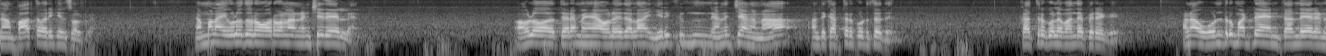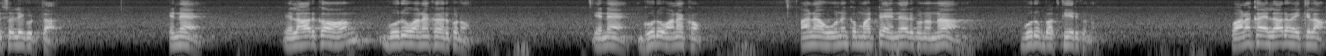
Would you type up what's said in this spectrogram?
நான் பார்த்த வரைக்கும் சொல்கிறேன் நம்மளாம் இவ்வளோ தூரம் வருவோம் நான் நினச்சதே இல்லை. அவ்வளோ திறமை அவ்வளோ இதெல்லாம் இருக்குன்னு நினச்சாங்கன்னா அது கத்தர் கொடுத்தது. கத்தருக்குள்ளே வந்த பிறகு. ஆனால் ஒன்று மட்டும் என் தந்தையார் எனக்கு சொல்லி கொடுத்தார். என்ன? எல்லாருக்கும் குரு வணக்கம் இருக்கணும். என்ன? குரு வணக்கம். ஆனால் உனக்கு மட்டும் என்ன இருக்கணும்னா குரு பக்தி இருக்கணும். வணக்கம் எல்லாரும் வைக்கலாம்.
